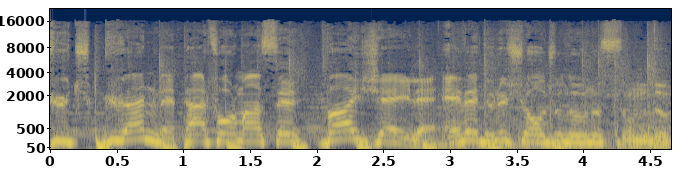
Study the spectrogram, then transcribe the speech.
güç, güven ve performansı Bay J ile eve dönüş yolculuğunu sundu.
